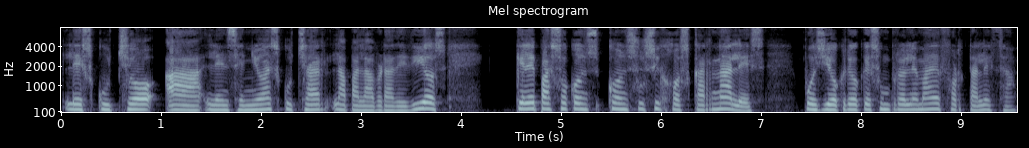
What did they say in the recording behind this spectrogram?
le escuchó a, le enseñó a escuchar la palabra de Dios. ¿Qué le pasó con, con sus hijos carnales? Pues yo creo que es un problema de fortaleza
